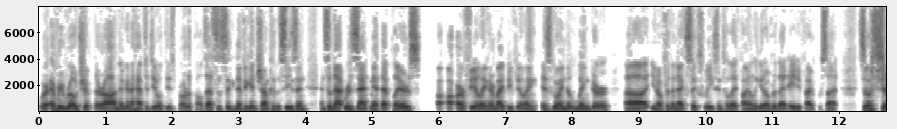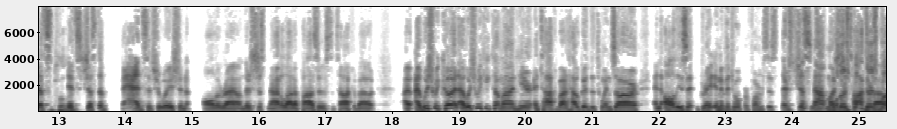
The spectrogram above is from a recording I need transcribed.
where every road trip they're on, they're going to have to deal with these protocols. That's a significant chunk of the season, and so that resentment that players are feeling or might be feeling is going to linger, uh, you know, for the next six weeks until they finally get over that 85%. So it's just, Absolutely. it's just a bad situation all around. There's just not a lot of positives to talk about. I, I, wish we could. I wish we could come on here and talk about how good the Twins are and all these great individual performances. There's just not much well, there's, to talk there's about. There's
